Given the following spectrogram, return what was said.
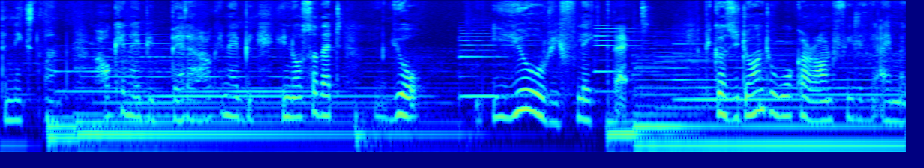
the next month? How can I be better? How can I be, you know, so that you you reflect that. Because you don't want to walk around feeling I'm a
